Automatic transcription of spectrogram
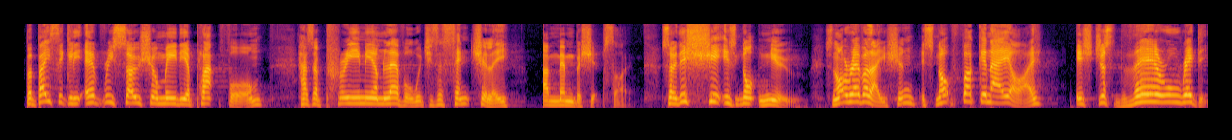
But basically, every social media platform has a premium level, which is essentially a membership site. So this shit is not new. It's not a revelation. It's not fucking AI. It's just there already.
